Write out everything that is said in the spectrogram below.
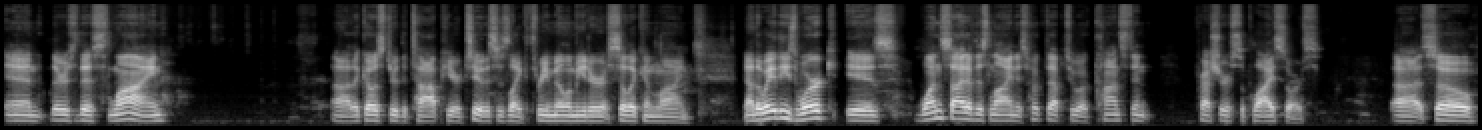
and there's this line uh, that goes through the top here too. This is like three millimeter silicone line. Now the way these work is one side of this line is hooked up to a constant pressure supply source. Uh, so,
